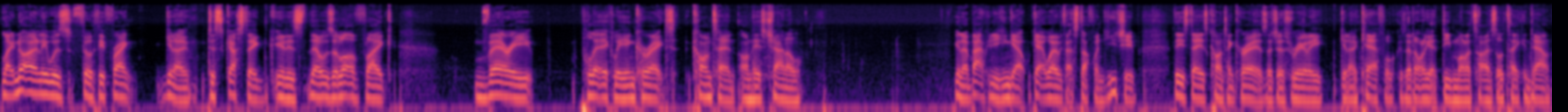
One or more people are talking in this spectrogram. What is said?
like not only was Filthy Frank, you know, disgusting. It is there was a lot of like very politically incorrect content on his channel. You know, back when you can get get away with that stuff on YouTube, these days content creators are just really you know careful because they don't want to get demonetized or taken down.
